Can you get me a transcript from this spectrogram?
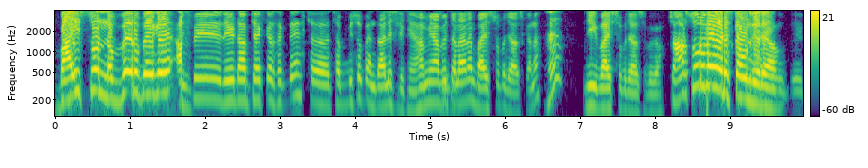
बाईस सौ नब्बे रुपए के। इस पे रेट आप चेक कर सकते हैं छब्बीस सौ पैंतालीस लिखे हैं। हम यहाँ पे चला रहे हैं बाईस सौ पचास का ना? है? जी बाईस सौ पचास रुपए का। चार सौ रुपए का डिस्काउंट दे रहे हैं आप।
